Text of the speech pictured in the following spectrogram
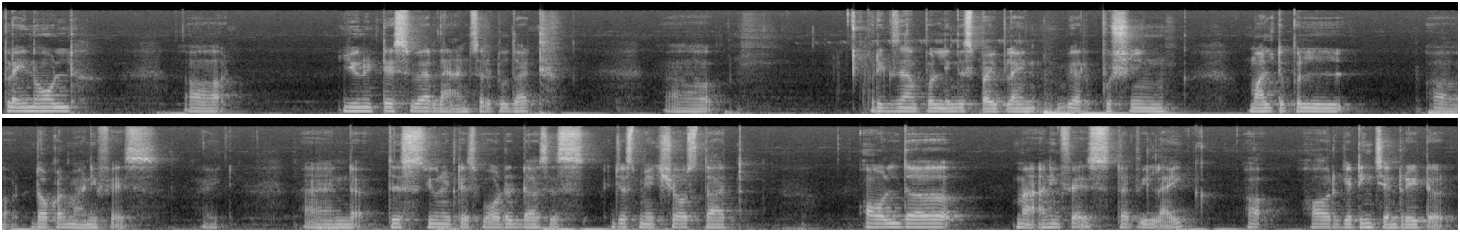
plain old uh, unit tests were the answer to that. Uh, for example, in this pipeline, we are pushing multiple uh, Docker manifests, right? And this unit test, what it does is just make sure that all the manifests that we like uh, are getting generated,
